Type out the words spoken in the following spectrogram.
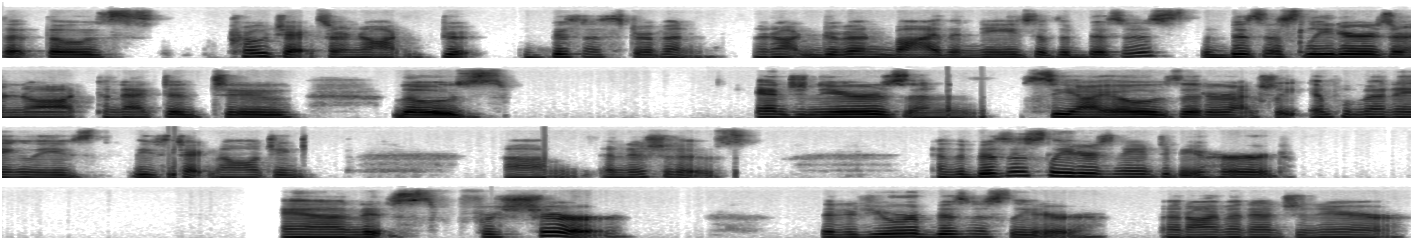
that those projects are not business driven. They're not driven by the needs of the business. The business leaders are not connected to those engineers and CIOs that are actually implementing these, these technology um, initiatives. And the business leaders need to be heard. And it's for sure that if you're a business leader and I'm an engineer,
